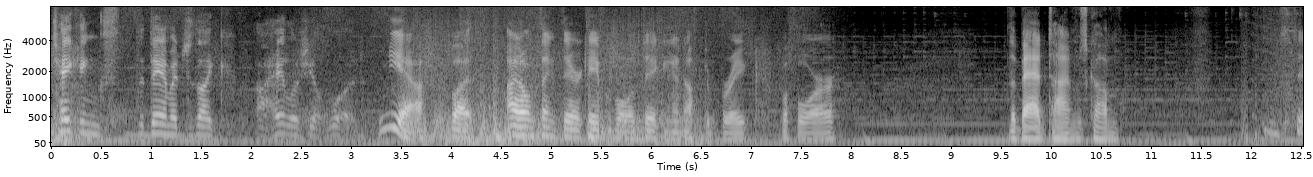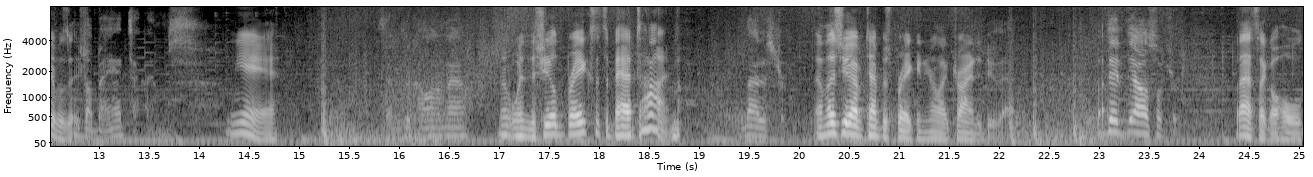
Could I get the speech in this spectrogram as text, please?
taking the damage like a Halo shield would. Yeah, but I don't think they're capable of taking enough to break before the bad times come. Stabilization. The bad times. Yeah. Is that what they're calling them now? When the shield breaks, it's a bad time. That is true. Unless you have Tempest Break and you're like trying to do that. That's also true. That's like a whole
